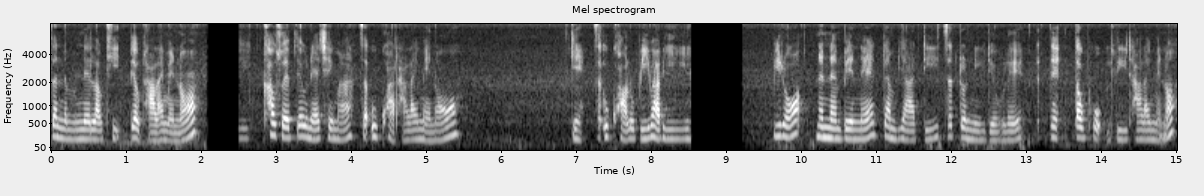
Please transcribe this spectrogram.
12မိနစ်လောက်ထိပြုတ်ထားလိုက်မယ်နော်ဒီခောက်ဆွဲပြုတ်နေတဲ့ချိန်မှာစက်ဥခွာထားလိုက်မယ်နော်ကဲစက်ဥခွာလို့ပြီးပါပြီ ပြီးတော့နနံပင်နဲ့တံပြာတီစက်တွနီတွေကိုလည်းအသင့်တုပ်ဖို့လီးထားလိုက်မယ်နော်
